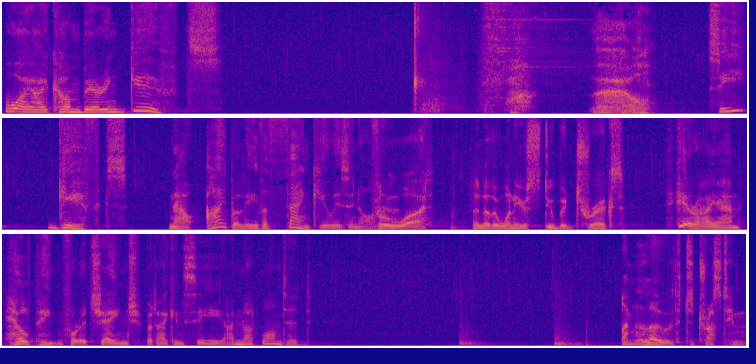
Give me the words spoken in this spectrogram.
Why, I come bearing gifts. The hell? See? Gifts. Now, I believe a thank you is in order. For what? Another one of your stupid tricks? Here I am, helping for a change, but I can see I'm not wanted. I'm loath to trust him.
